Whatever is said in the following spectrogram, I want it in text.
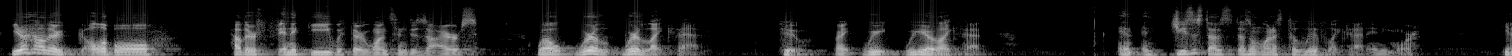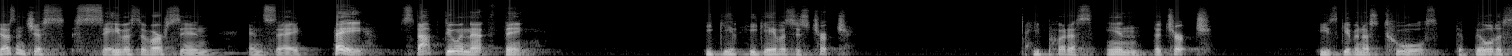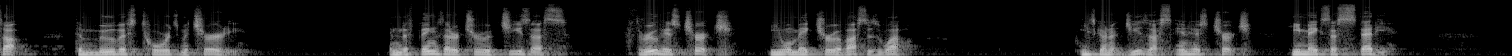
You know how they're gullible, how they're finicky with their wants and desires? Well, we're, we're like that too, right? We, we are like that. And, and Jesus does, doesn't want us to live like that anymore. He doesn't just save us of our sin and say, hey, stop doing that thing. He gave, he gave us his church. He put us in the church. He's given us tools to build us up, to move us towards maturity. And the things that are true of Jesus through his church, he will make true of us as well. He's going to, Jesus in his church, he makes us steady.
